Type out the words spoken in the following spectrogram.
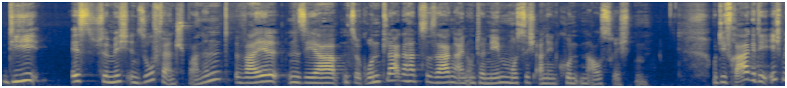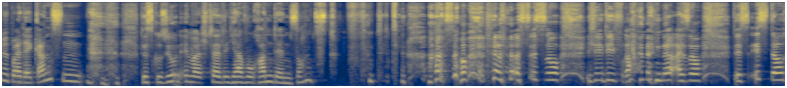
Die ist für mich insofern spannend, weil sie ja zur Grundlage hat zu sagen, ein Unternehmen muss sich an den Kunden ausrichten. Und die Frage, die ich mir bei der ganzen Diskussion immer stelle, ja, woran denn sonst? also, das ist so, ich die Frage, ne, also, das ist doch,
